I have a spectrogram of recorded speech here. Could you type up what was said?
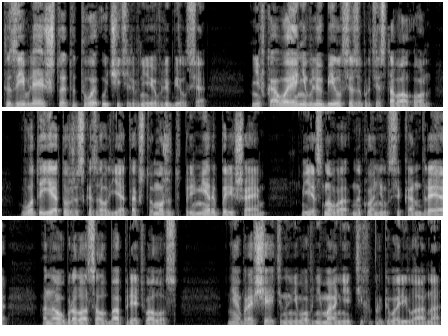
ты заявляешь, что это твой учитель в нее влюбился». «Ни в кого я не влюбился», — запротестовал он. «Вот и я тоже», — сказал я, — «так что, может, примеры порешаем?» Я снова наклонился к Андреа, она убрала с лба прядь волос. «Не обращайте на него внимания», — тихо проговорила она.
